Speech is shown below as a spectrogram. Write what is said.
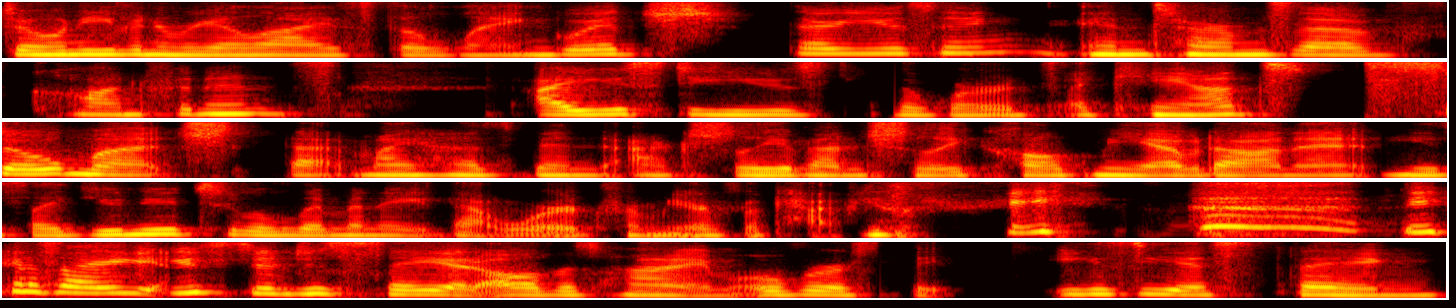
don't even realize the language they're using in terms of confidence. I used to use the words I can't so much that my husband actually eventually called me out on it. He's like, you need to eliminate that word from your vocabulary. because I used to just say it all the time over the easiest thing.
